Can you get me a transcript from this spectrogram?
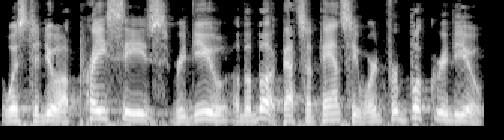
was to do a précis review of a book. That's a fancy word for book review.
